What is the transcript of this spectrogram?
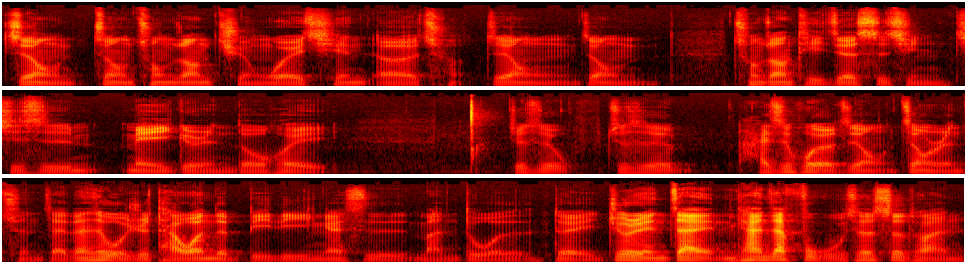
这种这种冲撞权威、牵呃冲这种这种冲撞体制的事情，其实每一个人都会，就是就是还是会有这种这种人存在。但是我觉得台湾的比例应该是蛮多的，对，就连在你看在复古车社团、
